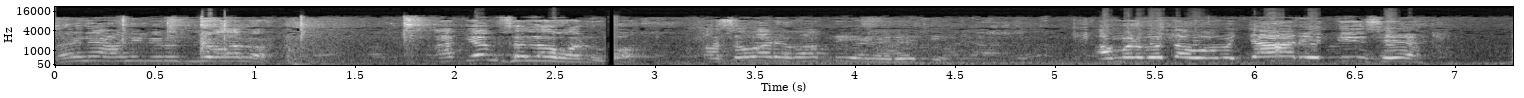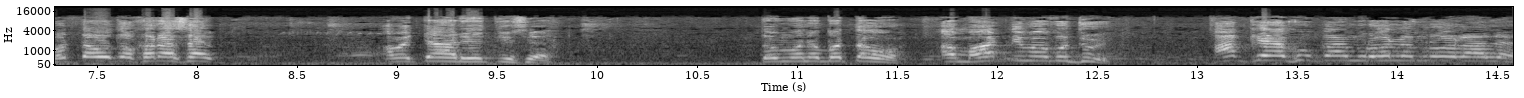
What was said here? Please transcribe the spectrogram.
નહીં આની વિરુદ્ધ લો હાલો. આ કેમ ચલાવવાનું આ સવારે વાપરી અને રેતી. અમને બતાવો અમે ક્યાં રેતી છે? બતાવો તો ખરા સાહેબ. અમે ક્યાં રેતી છે? તો મને બતાવો. આ માટીમાં બધું આખે આખું કામ રોલમ રોલ હાલે.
